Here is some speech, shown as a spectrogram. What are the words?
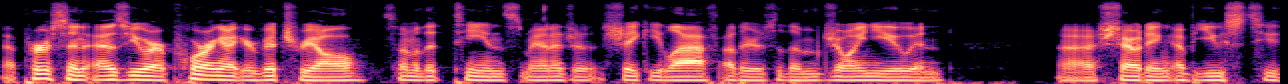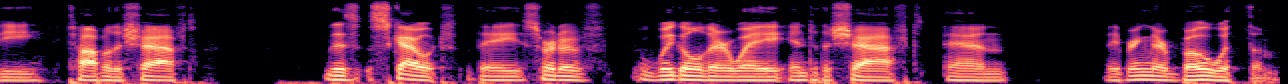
That person, as you are pouring out your vitriol, some of the teens manage a shaky laugh. Others of them join you in uh, shouting abuse to the top of the shaft. This scout, they sort of wiggle their way into the shaft and they bring their bow with them.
